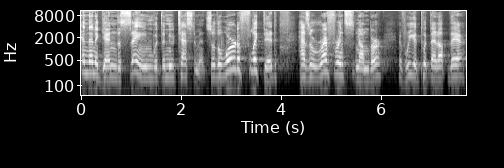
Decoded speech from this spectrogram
And then again, the same with the New Testament. So the word afflicted has a reference number, if we could put that up there,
